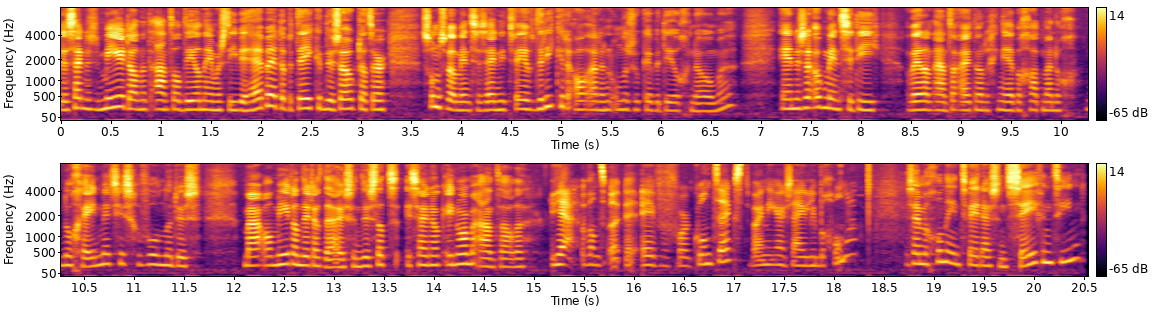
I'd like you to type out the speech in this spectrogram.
Dat zijn dus meer dan het aantal deelnemers die we hebben. Dat betekent dus ook dat er soms wel mensen zijn die twee of drie keer al aan een onderzoek hebben deelgenomen. En er zijn ook mensen die wel een aantal uitnodigingen hebben gehad, maar nog, nog geen matches gevonden. Dus, maar al meer dan 30.000. Dus dat zijn ook enorme aantallen. Ja, want eh, even voor context, wanneer zijn jullie begonnen? We zijn begonnen in 2017.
